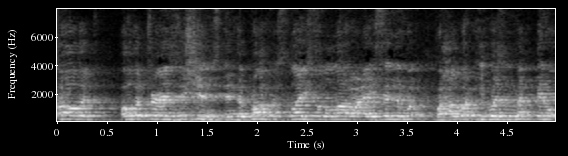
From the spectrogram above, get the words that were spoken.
all the all the transitions in the Prophet's life, sallallahu alaihi wasallam, what he was in Mecca,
